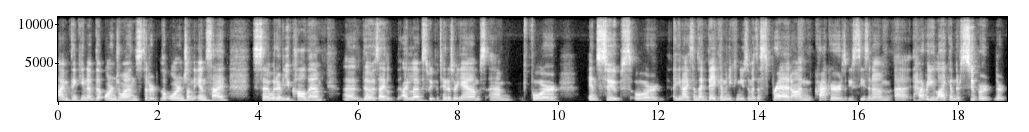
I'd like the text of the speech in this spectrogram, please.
I'm thinking of the orange ones that are the orange on the inside. So whatever you call them, uh, those I I love sweet potatoes or yams um, for in soups or you know I sometimes I bake them and you can use them as a spread on crackers if you season them. Uh, however you like them, they're super they're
